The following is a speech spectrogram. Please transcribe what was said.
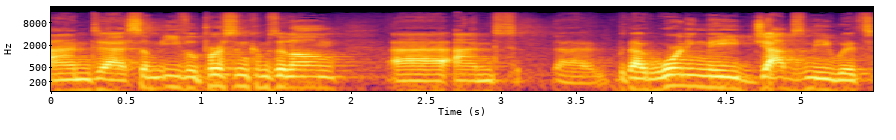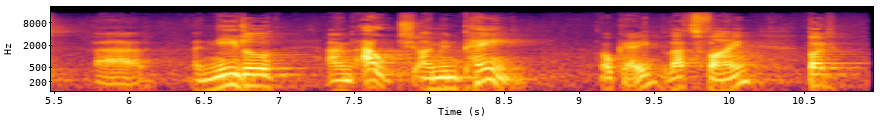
and uh, some evil person comes along, uh, and, uh, without warning me, jabs me with uh, a needle, and ouch, I'm in pain. Okay, that's fine. But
